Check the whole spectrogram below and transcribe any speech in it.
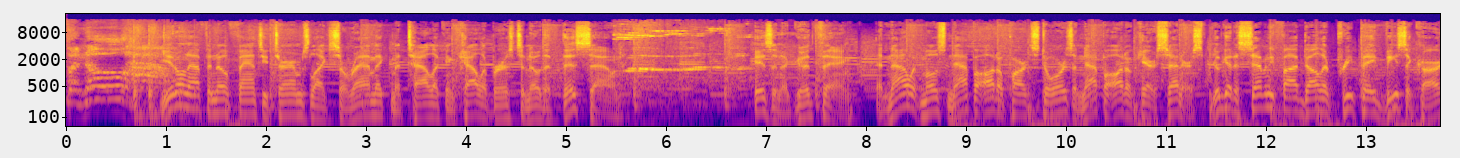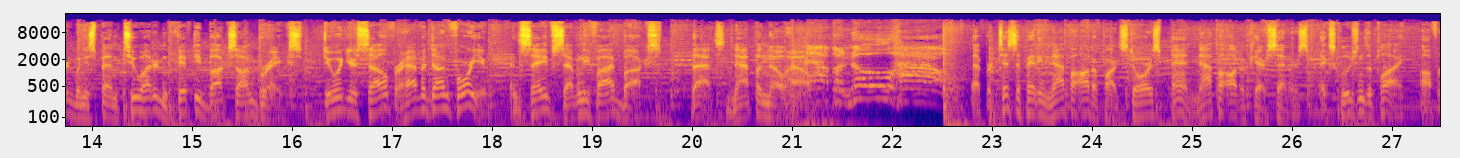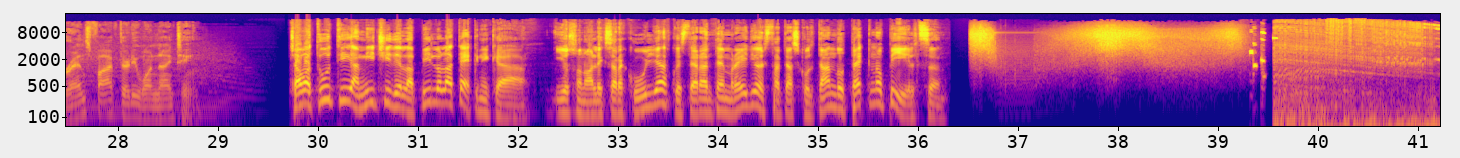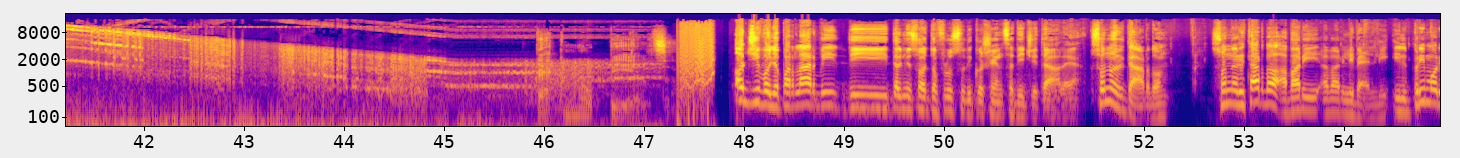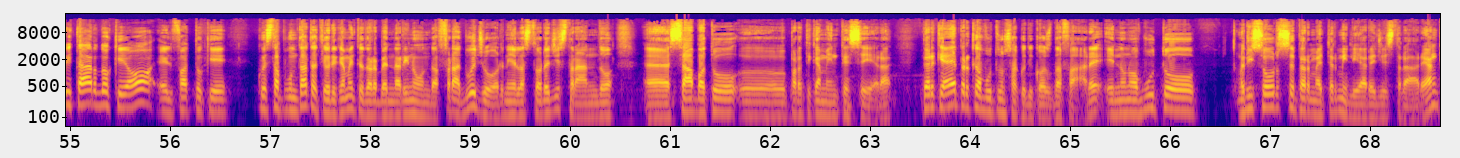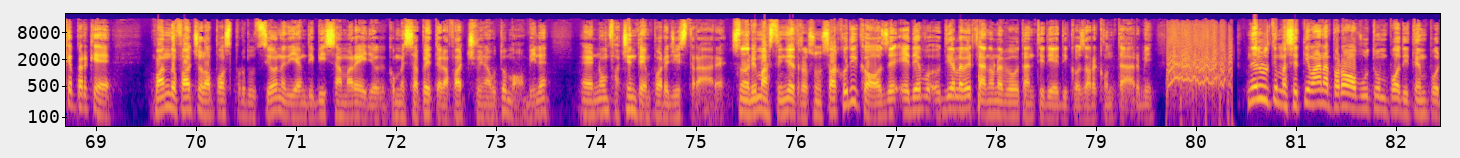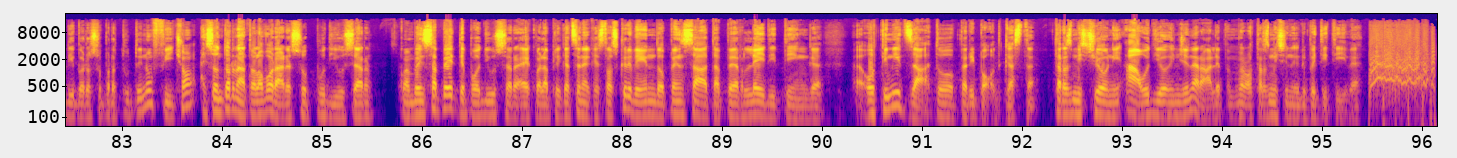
Know How. You don't have to know fancy terms like ceramic, metallic, and calipers to know that this sound isn't a good thing. And now at most Napa Auto Parts stores and Napa Auto Care centers, you'll get a $75 prepaid Visa card when you spend 250 bucks on brakes. Do it yourself or have it done for you and save 75 bucks. That's Napa know-how. Napa Know How. At participating Napa Auto Parts stores and Napa Auto Care centers. Exclusions apply. Offer ends 531.19. Ciao a tutti amici della pillola tecnica. Io sono Alex Racuglia, questa è Runtime Radio e state ascoltando Techno Pills. Oggi voglio parlarvi di- del mio solito flusso di coscienza digitale. Sono in ritardo. Sono in ritardo a vari, a vari livelli. Il primo ritardo che ho è il fatto che questa puntata teoricamente dovrebbe andare in onda fra due giorni e la sto registrando eh, sabato eh, praticamente sera. Perché? Perché ho avuto un sacco di cose da fare e non ho avuto risorse per mettermi lì a registrare. Anche perché quando faccio la post produzione di MDB Summer Radio, che come sapete la faccio in automobile, eh, non faccio in tempo a registrare. Sono rimasto indietro su un sacco di cose e devo dire la verità, non avevo tante idee di cosa raccontarvi. Nell'ultima settimana però ho avuto un po' di tempo libero, soprattutto in ufficio, e sono tornato a lavorare su Producer. Come ben sapete, Producer è quell'applicazione che sto scrivendo pensata per l'editing eh, ottimizzato per i podcast, trasmissioni audio in generale, però trasmissioni ripetitive.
